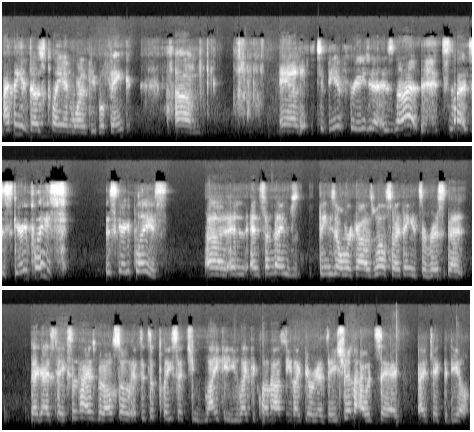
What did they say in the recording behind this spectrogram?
I think it does play in more than people think. Um, and to be a free agent is not it's not it's a scary place. It's a scary place. Uh, and and sometimes things don't work out as well. So I think it's a risk that that guys take sometimes, but also if it's a place that you like and you like the clubhouse and you like the organization, I would say I'd, I'd take the deal.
